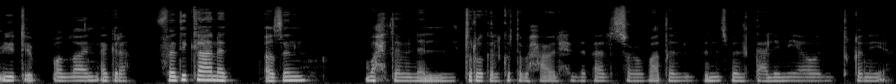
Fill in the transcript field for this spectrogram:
يوتيوب أونلاين أقرأ. فدي كانت أظن واحدة من الطرق اللي كنت بحاول أحل بها الصعوبات بالنسبة للتعليمية والتقنية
